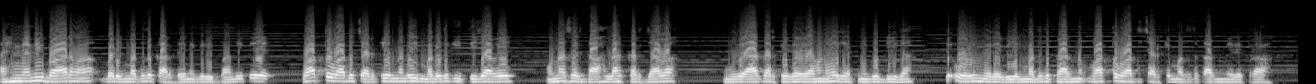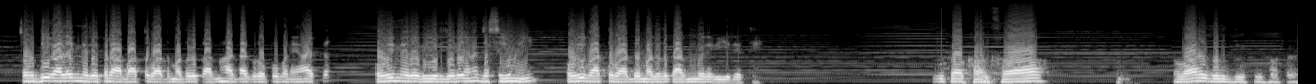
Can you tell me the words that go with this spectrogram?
ਅਸੀਂ ਮੈਂ ਵੀ ਬਾਹਰ ਵਾਂ, ਬੜੀ ਮਦਦ ਕਰਦੇ ਨੇ ਗਰੀਬਾਂ ਦੀ ਤੇ ਵੱਧ ਤੋਂ ਵੱਧ ਚੜ ਕੇ ਇਹਨਾਂ ਦੀ ਮਦਦ ਕੀਤੀ ਜਾਵੇ। ਉਹਨਾਂ ਸਿਰ 10 ਲੱਖ ਕਰਜ਼ਾ ਵਾ। ਵਿਆਹ ਕਰਕੇ ਗਏ ਆ ਹੁਣ ਇਹ ਆਪਣੀ ਗੁੱਡੀ ਦਾ ਤੇ ਉਹ ਵੀ ਮੇਰੇ ਵੀਰ ਮਦਦ ਕਰਨ, ਵੱਧ ਤੋਂ ਵੱਧ ਚੜ ਕੇ ਮਦਦ ਕਰਨ ਮੇਰੇ ਭਰਾ। ਸਊਦੀ ਵਾਲੇ ਮੇਰੇ ਭਰਾ ਵੱਧ ਤੋਂ ਵੱਧ ਮਦਦ ਕਰਨ, ਸਾਡਾ ਗਰੁੱਪ ਬਣਿਆ ਇੱਕ। ਉਹ ਵੀ ਮੇਰੇ ਵੀਰ ਜਿਹੜੇ ਆ ਨਾ ਜੱਸੀ ਹੁਣੀ, ਉਹ ਵੀ ਵੱਧ ਤੋਂ ਵੱਧ ਮਦਦ ਕਰਨ ਮੇਰੇ ਵੀਰ ਇੱਥੇ। ਜੀ ਕਾ ਖਾਲਸਾ। ਵਾਹਿਗੁਰੂ ਜੀ ਕੀ ਫਤਿਹ।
